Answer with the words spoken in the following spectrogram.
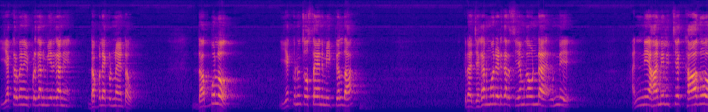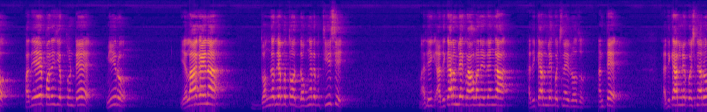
ఎక్కడ పోయినా ఇప్పుడు కానీ మీరు కానీ డబ్బులు ఎక్కడున్నాయంటావు డబ్బులు ఎక్కడి నుంచి వస్తాయని మీకు తెలుదా? ఇక్కడ జగన్మోహన్ రెడ్డి గారు సీఎంగా ఉండ ఉండి అన్ని హామీలు ఇచ్చే కాదు. పదే పదే చెప్తుంటే మీరు ఎలాగైనా దొంగ దెబ్బతో దొంగ దెబ్బ తీసి అది అధికారం లేక రావాలనే విధంగా అధికారంలోకి వచ్చిన ఈరోజు అంతే. అధికారంలోకి వచ్చినారు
